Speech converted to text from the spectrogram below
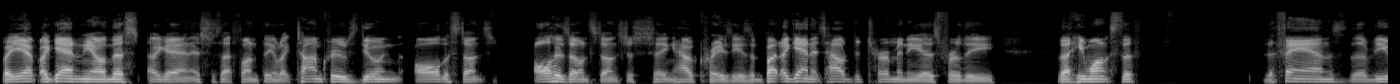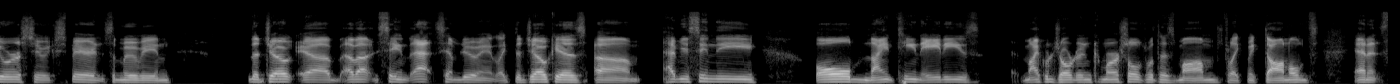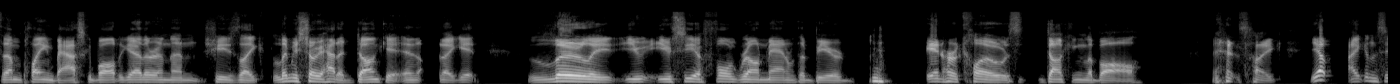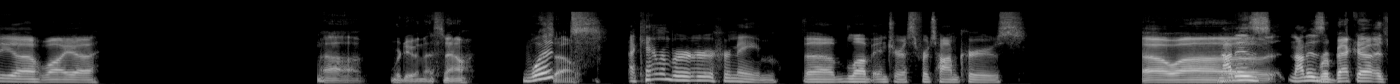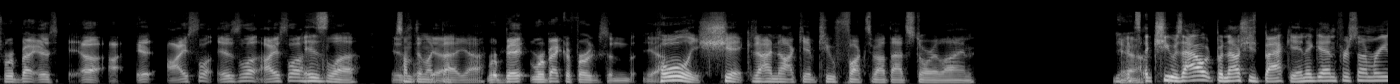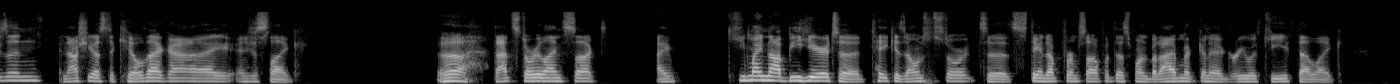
but yeah again you know this again it's just that fun thing of like tom cruise doing all the stunts all his own stunts just saying how crazy is. But again it's how determined he is for the that he wants the the fans the viewers to experience the movie. And the joke uh, about seeing that's him doing it. Like the joke is um have you seen the old 1980s Michael Jordan commercials with his mom for like McDonald's and it's them playing basketball together and then she's like let me show you how to dunk it and like it literally you you see a full grown man with a beard in her clothes dunking the ball and it's like yep I can see uh why uh uh we're doing this now What? So- I can't remember her name. The love interest for Tom Cruise. oh uh Not as not as Rebecca it's Rebecca it's uh Isla Isla Isla Isla, Isla, something like yeah. that. Yeah. Rebe- Rebecca Ferguson yeah Holy shit! Could I not give two fucks about that storyline? yeah It's like she was out, but now she's back in again for some reason, and now she has to kill that guy, and just like, ugh, that storyline sucked. I he might not be here to take his own story to stand up for himself with this one, but I'm gonna agree with Keith that like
